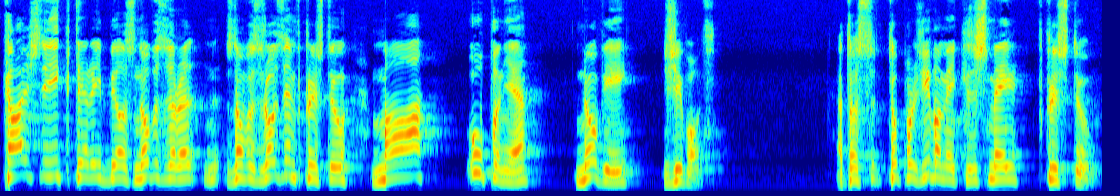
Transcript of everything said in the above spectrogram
Každý, který byl znovu, zrozen v Kristu, má úplně nový život. A to, to prožíváme, když jsme v Kristu.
